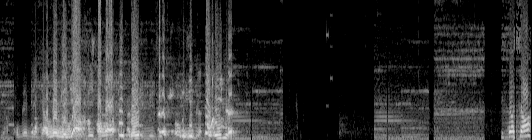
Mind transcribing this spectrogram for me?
il y a un problème, les gars. Même, les gars, On avec une musique horrible. horrible. C'est quoi ça?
